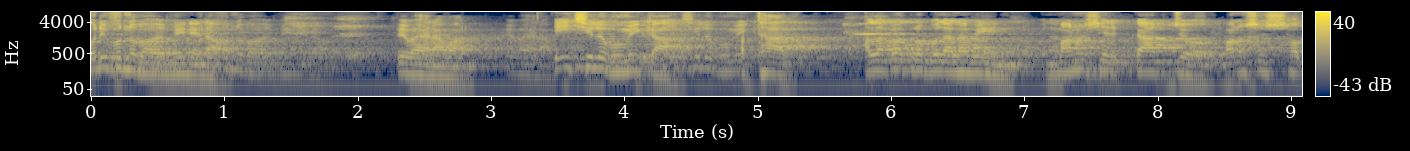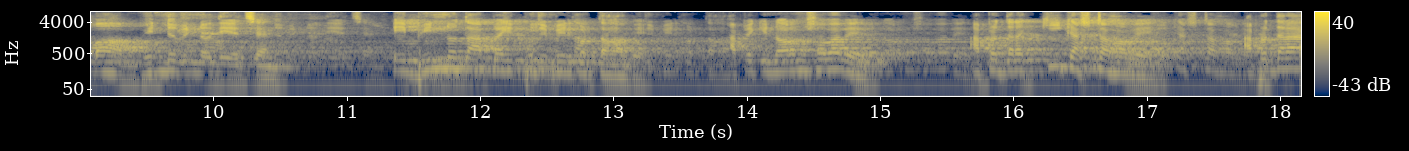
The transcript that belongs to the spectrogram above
পরিপূর্ণভাবে মেনে নাও। ভাইয়ের আমার, এই ছিল ভূমিকা। ছিল অর্থাৎ আল্লাহ রব্বুল আলমিন মানুষের কার্য, মানুষের স্বভাব ভিন্ন ভিন্ন দিয়েছেন। এই ভিন্নতা আপনাকে খুঁজে বের করতে হবে। আপনি কি নরম স্বভাবের? আপনার দ্বারা কি কাজটা হবে? আপনার দ্বারা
